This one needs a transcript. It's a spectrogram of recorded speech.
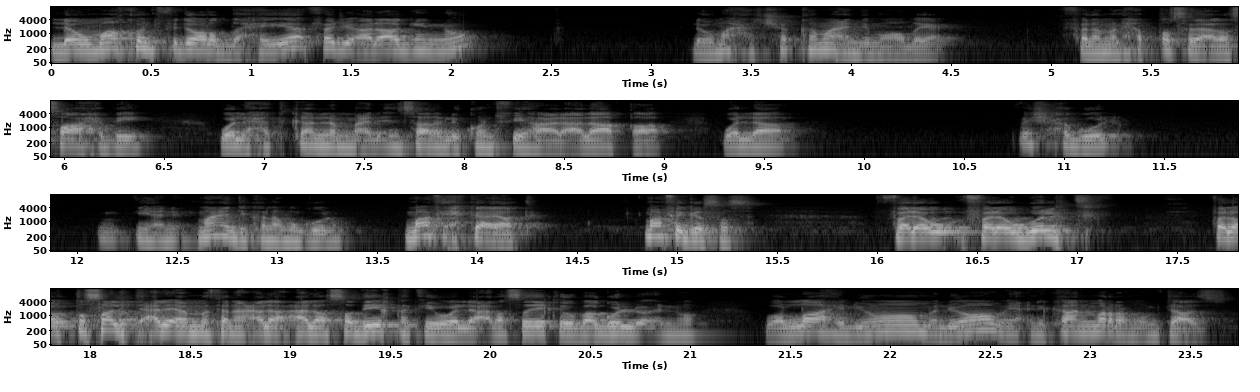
لو ما كنت في دور الضحية فجأة ألاقي إنه لو ما حد شك ما عندي مواضيع فلما حتصل على صاحبي ولا حتكلم مع الإنسان اللي كنت فيها العلاقة ولا إيش حقول؟ يعني ما عندي كلام أقوله. ما في حكايات. ما في قصص. فلو فلو قلت فلو اتصلت عليه مثلا على على صديقتي ولا على صديقي وبقول له إنه والله اليوم اليوم يعني كان مرة ممتاز.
